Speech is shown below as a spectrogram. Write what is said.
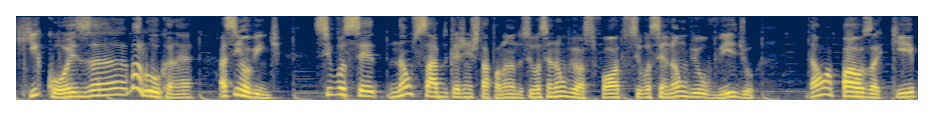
que coisa maluca, né? Assim, ouvinte, se você não sabe do que a gente está falando, se você não viu as fotos, se você não viu o vídeo, dá uma pausa aqui,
